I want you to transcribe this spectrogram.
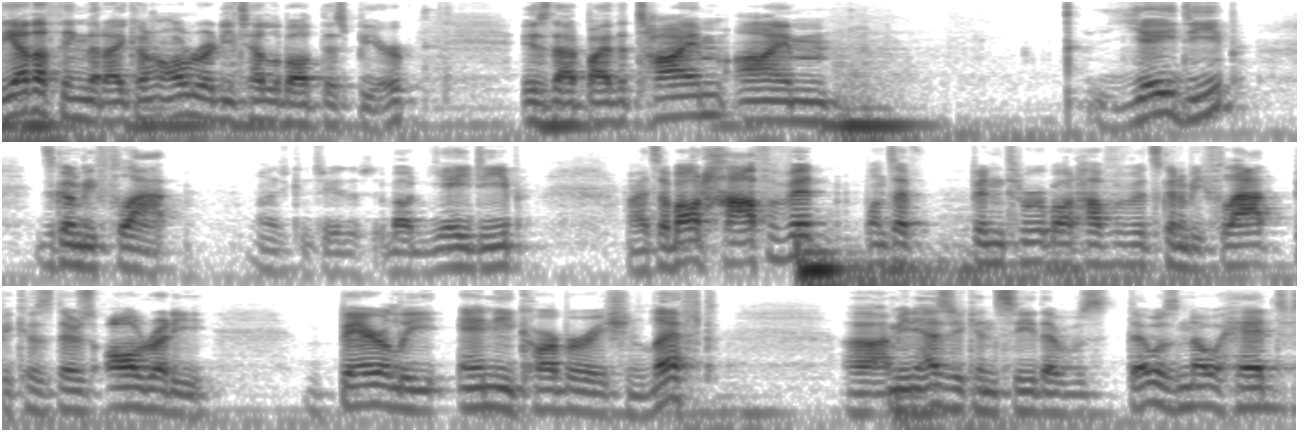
The other thing that I can already tell about this beer is that by the time I'm yay deep, it's gonna be flat. As you can see, this about yay deep. Right, so about half of it, once I've been through about half of it, it's gonna be flat because there's already barely any carburation left. Uh, I mean, as you can see, there was there was no head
